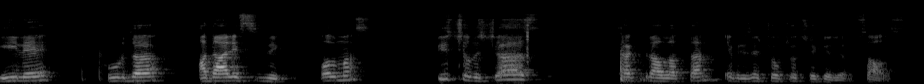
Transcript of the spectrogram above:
hile, hurda, adaletsizlik olmaz. Biz çalışacağız. Takdir Allah'tan. Hepinize çok çok teşekkür ediyorum. Sağ olasın.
